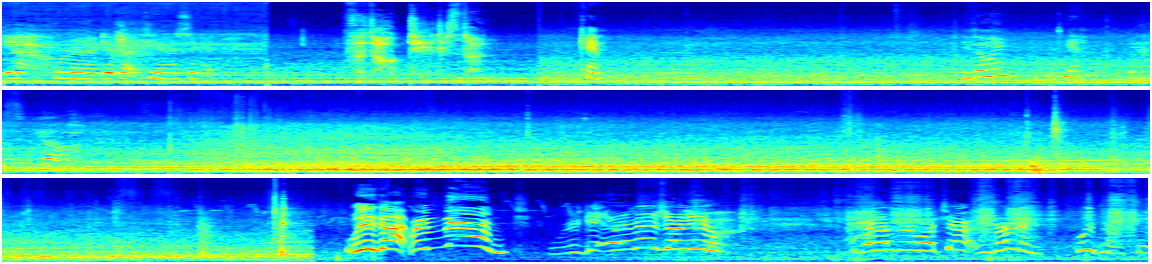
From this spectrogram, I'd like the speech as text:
yeah, we're gonna get back to you in a second. The dog deed is done. Okay. You filming? Yeah. Let's go. We got revenge! We're getting revenge on you. You guys better watch out and Vernon. Your pants up.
